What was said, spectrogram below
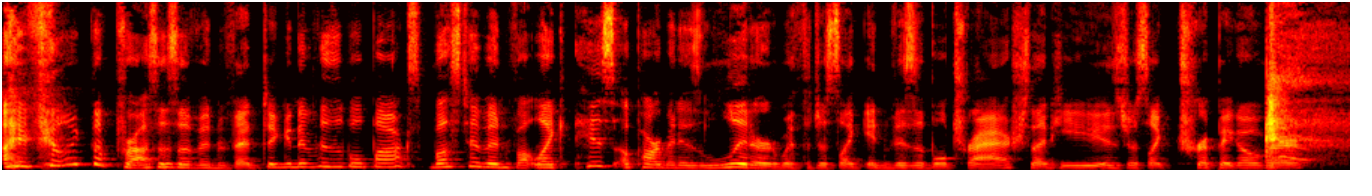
I feel like the process of inventing an invisible box must have involved like his apartment is littered with just like invisible trash that he is just like tripping over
